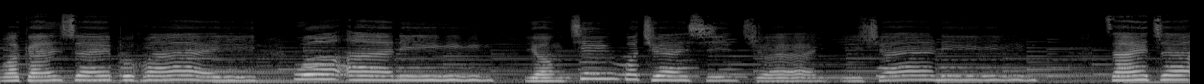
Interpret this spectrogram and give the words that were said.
我跟随不怀疑。我爱你，用尽我全心全意全力，在这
